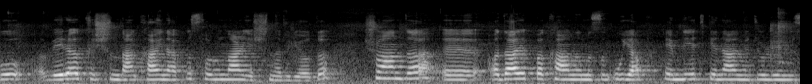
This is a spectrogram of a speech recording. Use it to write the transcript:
bu veri akışından kaynaklı sorunlar yaşanabiliyordu. Şu anda e, Adalet Bakanlığımızın UYAP, Emniyet Genel Müdürlüğümüz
